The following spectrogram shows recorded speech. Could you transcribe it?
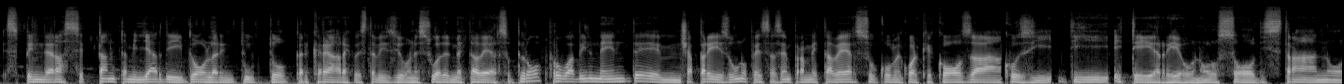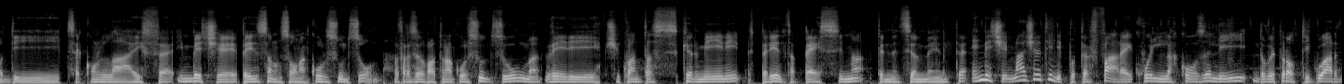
spenderà 70 miliardi di dollari in tutto per creare questa visione sua del metaverso, però probabilmente mm, ci ha preso, uno pensa sempre a metaverso come qualche cosa così di etereo, non lo so, di strano, di second life, invece pensa, non so, una call sul Zoom. L'altra sera ho fatto una call sul Zoom, vedi 50 schermini, esperienza pessima tendenzialmente, e invece immaginati di poter fare quella cosa lì dove però ti guardi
